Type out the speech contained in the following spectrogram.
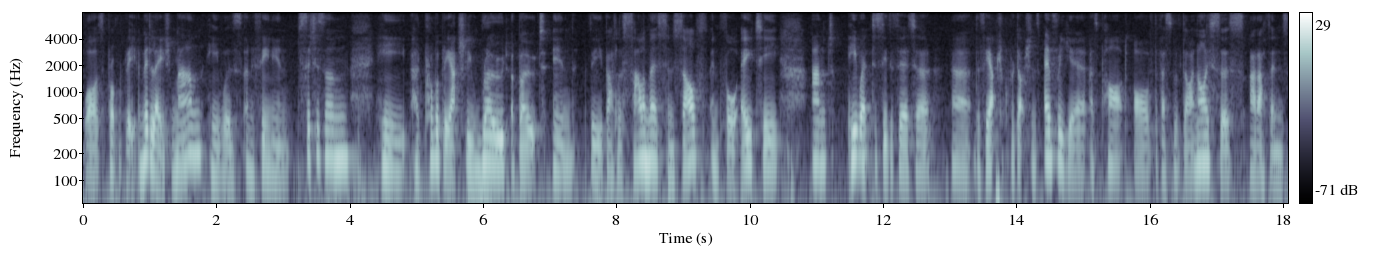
was probably a middle-aged man. He was an Athenian citizen. He had probably actually rowed a boat in the Battle of Salamis himself in 480, and he went to see the theatre uh, the theatrical productions every year as part of the Festival of Dionysus at Athens.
